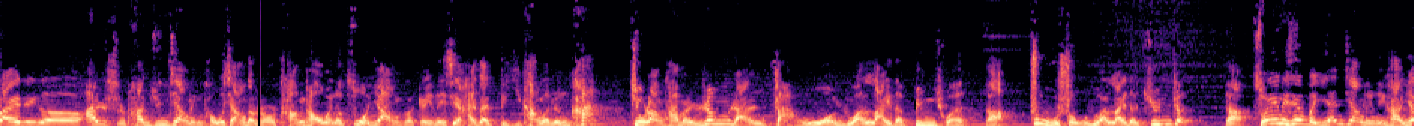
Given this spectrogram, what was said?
在这个安史叛军将领投降的时候，唐朝为了做样子给那些还在抵抗的人看，就让他们仍然掌握原来的兵权啊，驻守原来的军阵啊。所以那些伪燕将领一看，耶，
